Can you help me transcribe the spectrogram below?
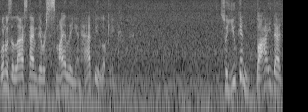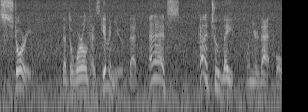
When was the last time they were smiling and happy looking? So you can buy that story that the world has given you that eh, it's kind of too late when you're that old.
